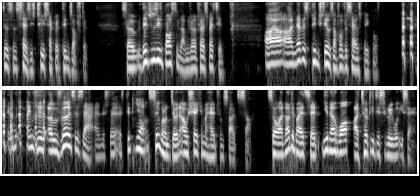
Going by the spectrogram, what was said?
does and says is two separate things often. So this was his Boston language when I first met him. I, I never pinch deals off other salespeople. It, was- it was as overt as that. And if, if people Yeah. can't see what I'm doing, I was shaking my head from side to side. So I nodded my head and said, you know what? I totally disagree with what you're saying.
